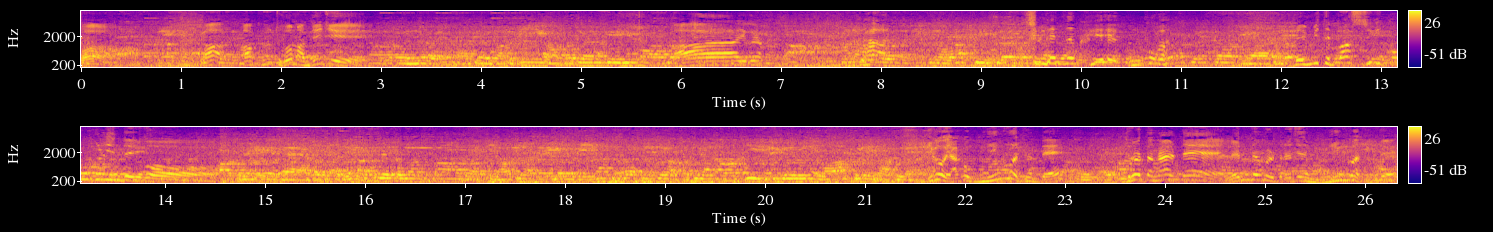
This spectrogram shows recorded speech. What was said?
와 아, 아, 그거 들어가면 안 되지. 아, 이거. 야, 슬램덩크에 공포가. 내 밑에 박스기 또 걸린데, 이거. 이거 약간 운인 것 같은데? 들었다 날 때 랜덤으로 떨어지는 운인 것 같은데?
